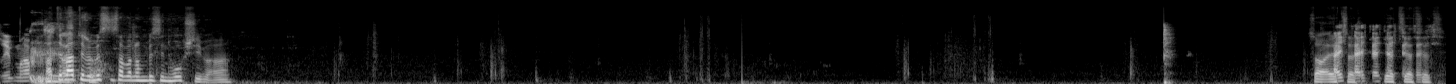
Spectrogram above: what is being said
drüben habt. Warte, warte, wir müssen es aber noch ein bisschen hochschieben, aber. So, jetzt, reicht, jetzt, reicht, jetzt, jetzt.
